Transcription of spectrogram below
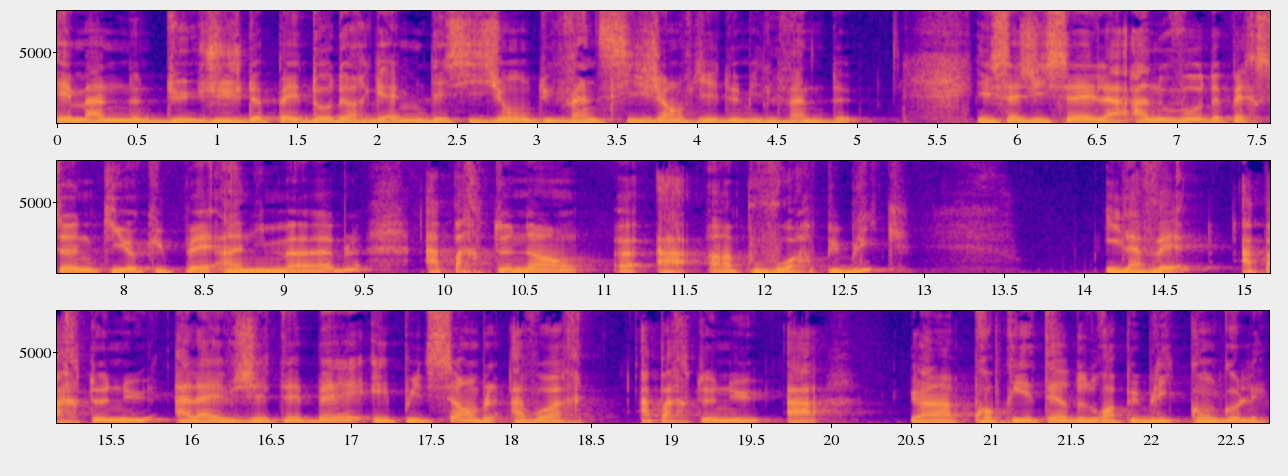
émane du juge de paix d'Oderghem, décision du 26 janvier 2022. Il s'agissait là à nouveau de personnes qui occupaient un immeuble appartenant euh, à un pouvoir public. Il avait appartenu à la FGTB et puis il semble avoir appartenu à un propriétaire de droit public congolais.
